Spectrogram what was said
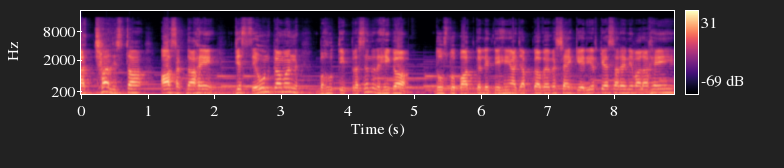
अच्छा रिश्ता आ सकता है, जिससे उनका मन बहुत ही प्रसन्न रहेगा। दोस्तों, बात कर लेते हैं आज आपका व्यवसाय कैरियर कैसा रहने वाला है।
